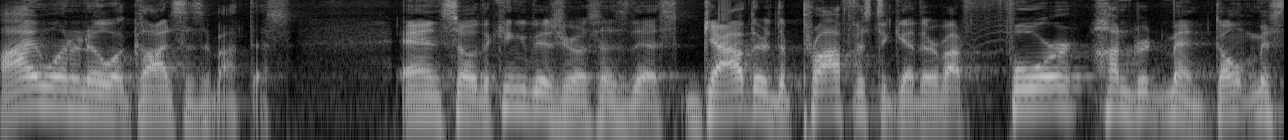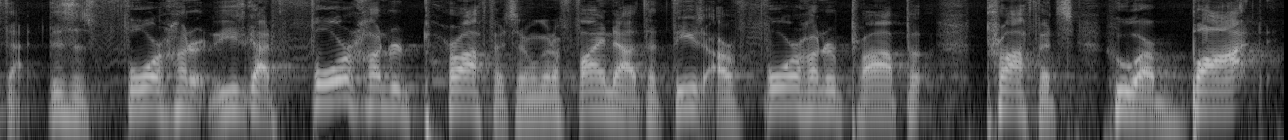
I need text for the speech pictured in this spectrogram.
I want to know what God says about this. And so the king of Israel says this: gathered the prophets together, about 400 men. Don't miss that. This is 400. He's got 400 prophets, and we're going to find out that these are 400 prophets who are bought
